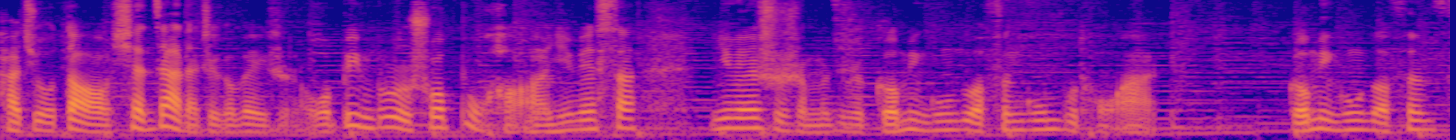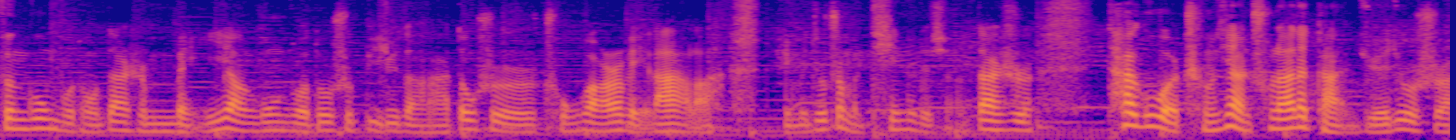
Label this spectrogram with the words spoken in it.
他就到现在的这个位置了。我并不是说不好啊，因为三，因为是什么，就是革命工作分工不同啊。革命工作分分工不同，但是每一样工作都是必须的啊，都是崇高而伟大了。你们就这么听着就行。但是他给我呈现出来的感觉就是，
